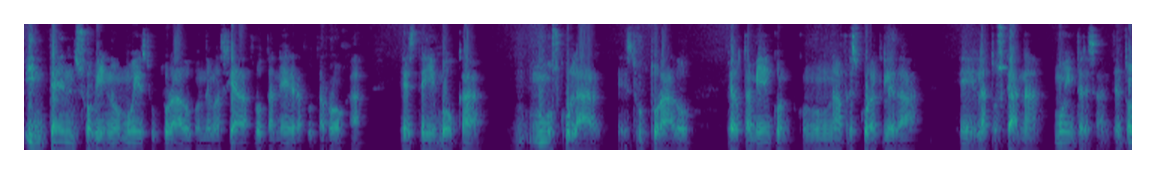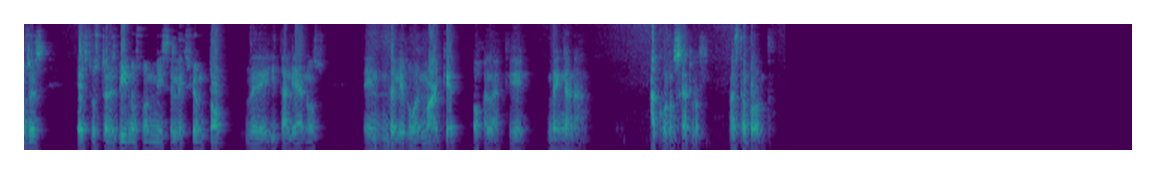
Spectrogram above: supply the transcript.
intenso vino muy estructurado con demasiada fruta negra, fruta roja, este, y en boca muscular, estructurado, pero también con, con una frescura que le da eh, la toscana muy interesante. Entonces, estos tres vinos son mi selección top de italianos en The Little Wine Market. Ojalá que vengan a, a conocerlos. Hasta pronto.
